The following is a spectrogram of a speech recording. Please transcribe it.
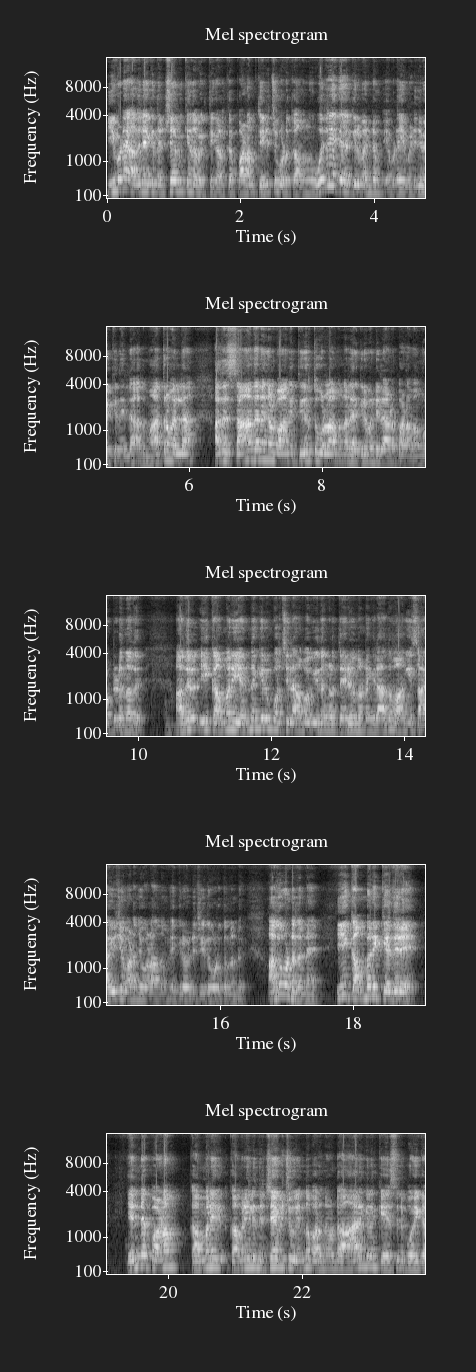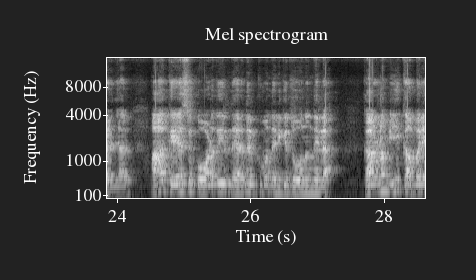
ഇവിടെ അതിലേക്ക് നിക്ഷേപിക്കുന്ന വ്യക്തികൾക്ക് പണം തിരിച്ചു കൊടുക്കാമെന്ന് ഒരു അഗ്രിമെന്റും എവിടെയും എഴുതി വെക്കുന്നില്ല. അത് മാത്രമല്ല അത് സാധനങ്ങൾ വാങ്ങി തീർത്തു കൊള്ളാമെന്നുള്ള അഗ്രിമെന്റിലാണ് പണം അങ്ങോട്ട് ഇടുന്നത്. അതിൽ ഈ കമ്പനി എന്തെങ്കിലും കുറച്ച് ലാഭവിഹിതങ്ങൾ തരുമെന്നുണ്ടെങ്കിൽ അത് വാങ്ങി സായുജ്യം അടഞ്ഞുകൊള്ളാമെന്നും എഗ്രിമെന്റ് ചെയ്തു കൊടുക്കുന്നുണ്ട്. അതുകൊണ്ട് തന്നെ ഈ കമ്പനിക്കെതിരെ എന്റെ പണം കമ്പനി കമ്പനിയിൽ നിക്ഷേപിച്ചു എന്ന് പറഞ്ഞുകൊണ്ട് ആരെങ്കിലും കേസിന് പോയി കഴിഞ്ഞാൽ ആ കേസ് കോടതിയിൽ നിലനിൽക്കുമെന്ന് എനിക്ക് തോന്നുന്നില്ല. കാരണം ഈ കമ്പനി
